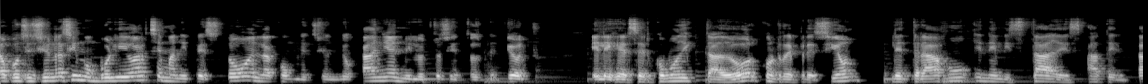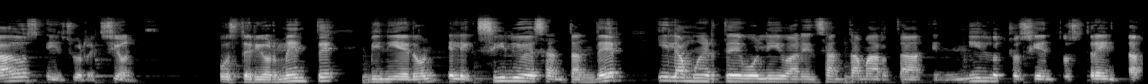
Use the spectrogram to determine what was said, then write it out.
La oposición a Simón Bolívar se manifestó en la Convención de Ocaña en 1828. El ejercer como dictador con represión le trajo enemistades, atentados e insurrecciones. Posteriormente vinieron el exilio de Santander y la muerte de Bolívar en Santa Marta en 1830,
